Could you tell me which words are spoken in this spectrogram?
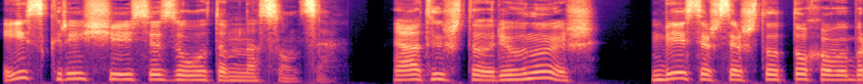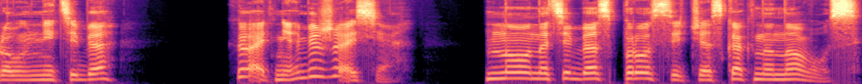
искрящиеся золотом на солнце. А ты что, ревнуешь? Бесишься, что Тоха выбрал не тебя? Кать, не обижайся. Но на тебя спрос сейчас как на навоз.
